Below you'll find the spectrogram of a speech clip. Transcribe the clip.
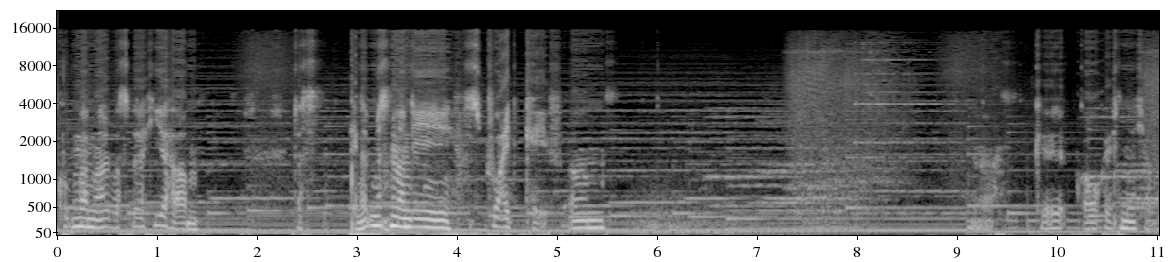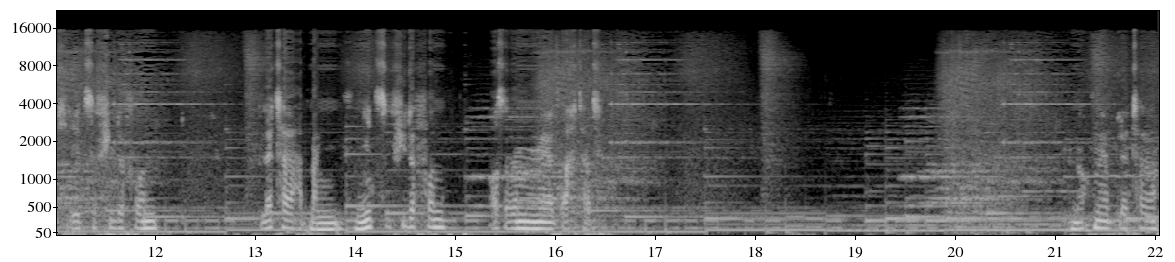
gucken wir mal, was wir hier haben. Das erinnert ein bisschen an die Sprite Cave. Ähm ja, okay, brauche ich nicht, habe ich eh zu viele von. Blätter hat man nie zu viele von, außer wenn man mehr als 8 hat. Noch mehr Blätter.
